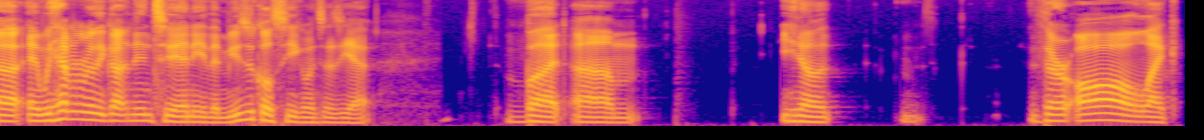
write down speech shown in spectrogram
Uh, and we haven't really gotten into any of the musical sequences yet, but um, you know, they're all like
